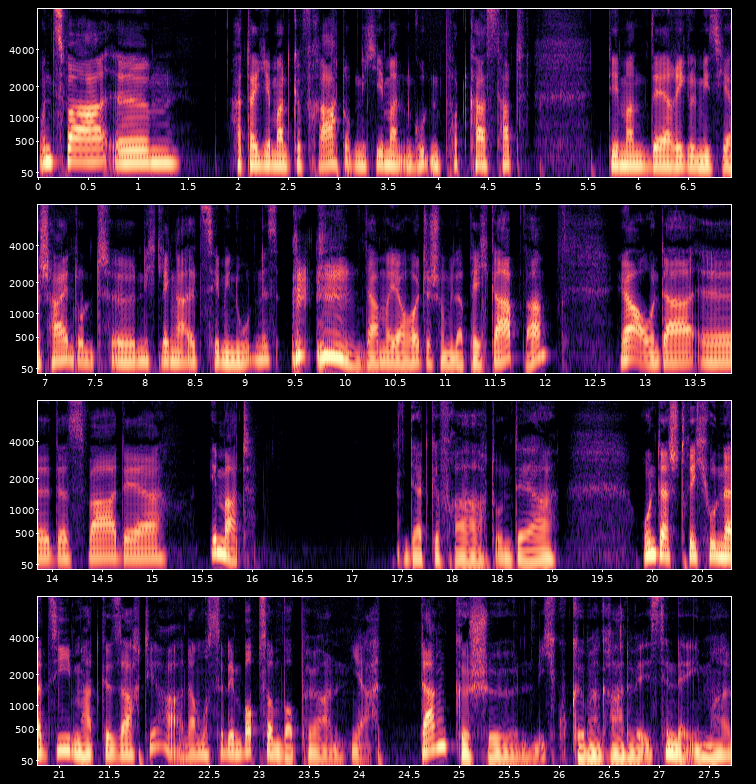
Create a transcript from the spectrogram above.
Und zwar ähm, hat da jemand gefragt, ob nicht jemand einen guten Podcast hat, den man, der regelmäßig erscheint und äh, nicht länger als zehn Minuten ist. da haben wir ja heute schon wieder Pech gehabt, wa? Ja, und da, äh, das war der Immert. Der hat gefragt und der Unterstrich 107 hat gesagt, ja, da musst du den Bobson Bob hören. Ja, Dankeschön. Ich gucke mal gerade, wer ist denn der immer?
